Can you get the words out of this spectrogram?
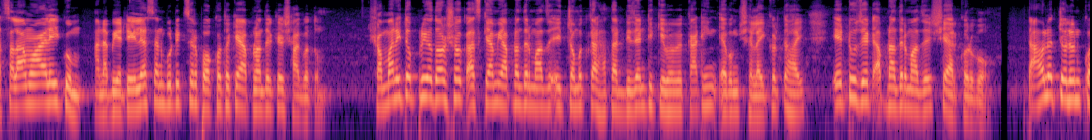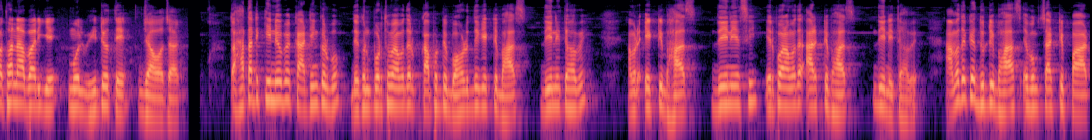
আসসালামু আলাইকুম, আনাবিয়া টেইলার্স অ্যান্ড বুটিক্সের পক্ষ থেকে আপনাদেরকে স্বাগতম। সম্মানিত প্রিয় দর্শক, আজকে আমি আপনাদের মাঝে এই চমৎকার হাতার ডিজাইনটি কীভাবে কাটিং এবং সেলাই করতে হয়, এ টু জেড আপনাদের মাঝে শেয়ার করব। তাহলে চলুন কথা না বাড়িয়ে মূল ভিডিওতে যাওয়া যাক। তো হাতাটি কী নিয়মে কাটিং করব? দেখুন, প্রথমে আমাদের কাপড়টি বহরের দিকে একটি ভাঁজ দিয়ে নিতে হবে। আমরা একটি ভাঁজ দিয়ে নিয়েছি, এরপর আমাদের আরেকটি ভাঁজ দিয়ে নিতে হবে। আমাদেরকে দুটি ভাঁজ এবং চারটি পার্ট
